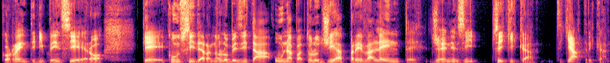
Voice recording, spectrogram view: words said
correnti di pensiero che considerano l'obesità una patologia prevalente, genesi psichica, psichiatrica.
